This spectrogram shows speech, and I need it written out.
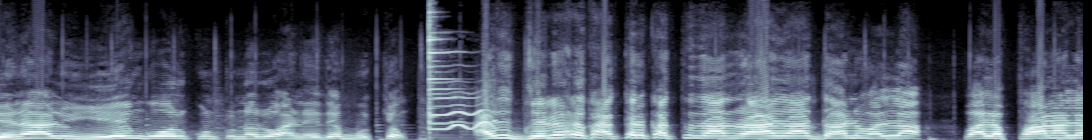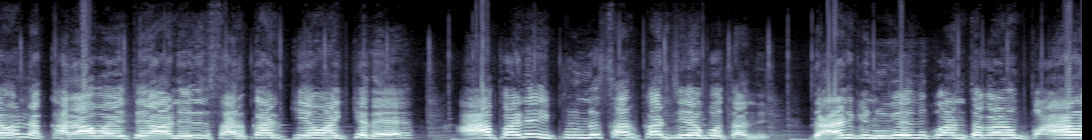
జనాలు ఏం కోరుకుంటున్నారు అనేదే ముఖ్యం. అది జనాలకు అక్కడికి వస్తుందా రాదా దానివల్ల వాళ్ళ ప్రాణాలు ఏమన్నా ఖరాబ్ అయితే అనేది సర్కార్కి ఏం అక్కరే ఆ పనే ఇప్పుడున్న సర్కార్ చేయబోతుంది. దానికి నువ్వెందుకు అంతగానో బాగా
